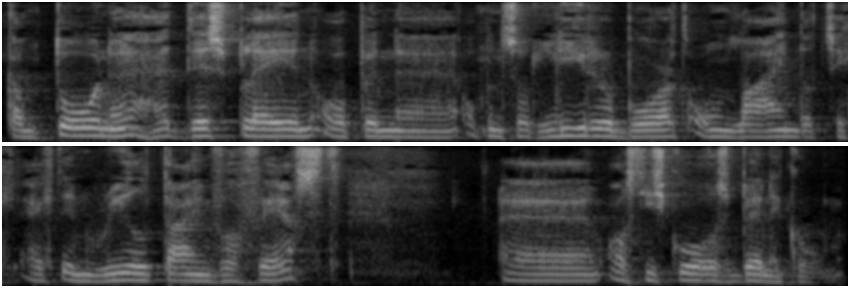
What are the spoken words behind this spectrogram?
kan tonen, het displayen op een, op een soort leaderboard online dat zich echt in real time ververst als die scores binnenkomen.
